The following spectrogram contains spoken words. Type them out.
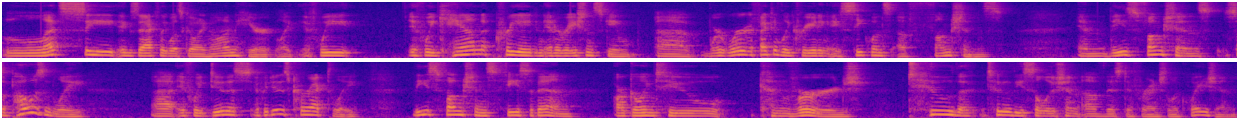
let's see exactly what's going on here. Like if we if we can create an iteration scheme, uh, we're, we're effectively creating a sequence of functions. And these functions, supposedly, uh, if we do this if we do this correctly, these functions phi sub n are going to converge to the to the solution of this differential equation,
